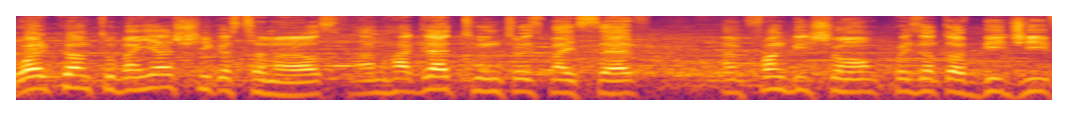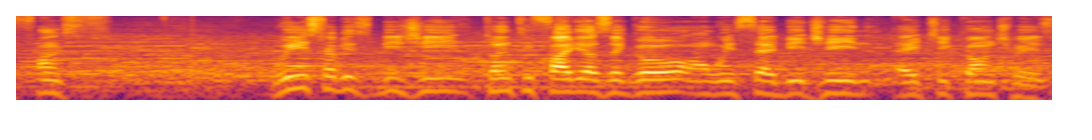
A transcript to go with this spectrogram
Welcome to Mariachi customers. I'm glad to introduce myself. I'm Franck Bichon, president of BG France. We established BG 25 years ago and we sell BG in 80 countries.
